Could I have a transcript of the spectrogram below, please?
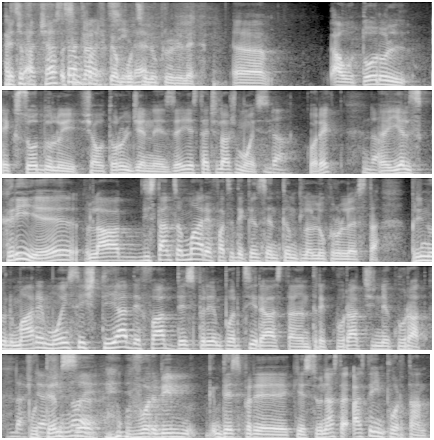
Hai să, această să clarificăm puțin lucrurile. Uh, autorul Exodului și autorul Genezei este același Moise, da. Corect? Da. El scrie la distanță mare față de când se întâmplă lucrul ăsta. Prin urmare, Moise știa de fapt despre împărțirea asta între curat și necurat. Da, Putem să noi. vorbim despre chestiunea asta? Asta e important.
